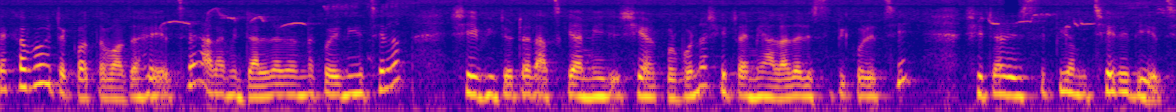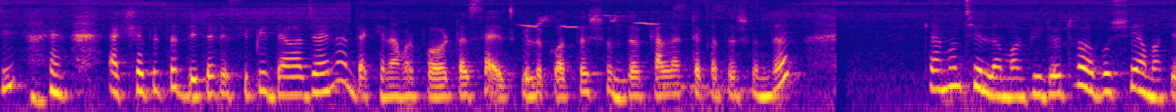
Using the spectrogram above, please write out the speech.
দেখাবো এটা কত মজা হয়েছে। আর আমি ডালনা রান্না করে নিয়েছিলাম। সেই ভিডিওটা আজকে আমি শেয়ার করব না সেটা আমি আলাদা রেসিপি করেছি। সেটার রেসিপি আমি ছেড়ে দিয়েছি। একসাথে তো দুইটা রেসিপি দেওয়া যায় না। দেখেন আমার পরোটার সাইজগুলো কত সুন্দর কালারটা কত সুন্দর। কেমন ছিল আমার ভিডিওটা অবশ্যই আমাকে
